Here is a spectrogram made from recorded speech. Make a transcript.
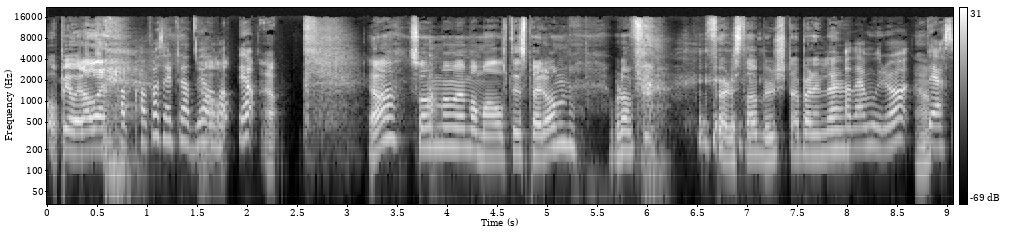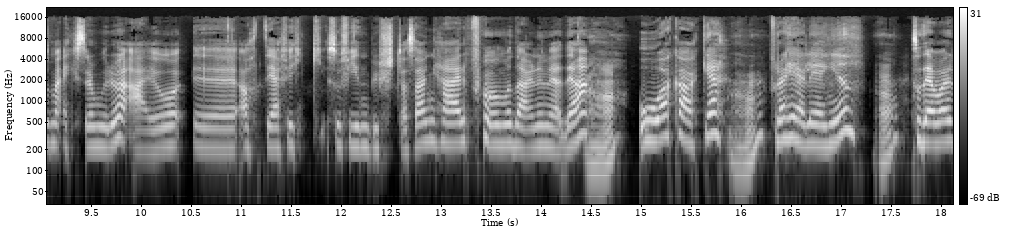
Oppi åra der. Har, har passert 30 i alle fall. Ja. Ja. ja, som mamma alltid spør om. Hvordan f- føles det å ha bursdag, Pernille? ja, det er moro. Ja. Det som er ekstra moro, er jo uh, at jeg fikk så fin bursdagssang her på Moderne Media, Ja, og kake ja, fra hele gjengen. ja. Så det var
